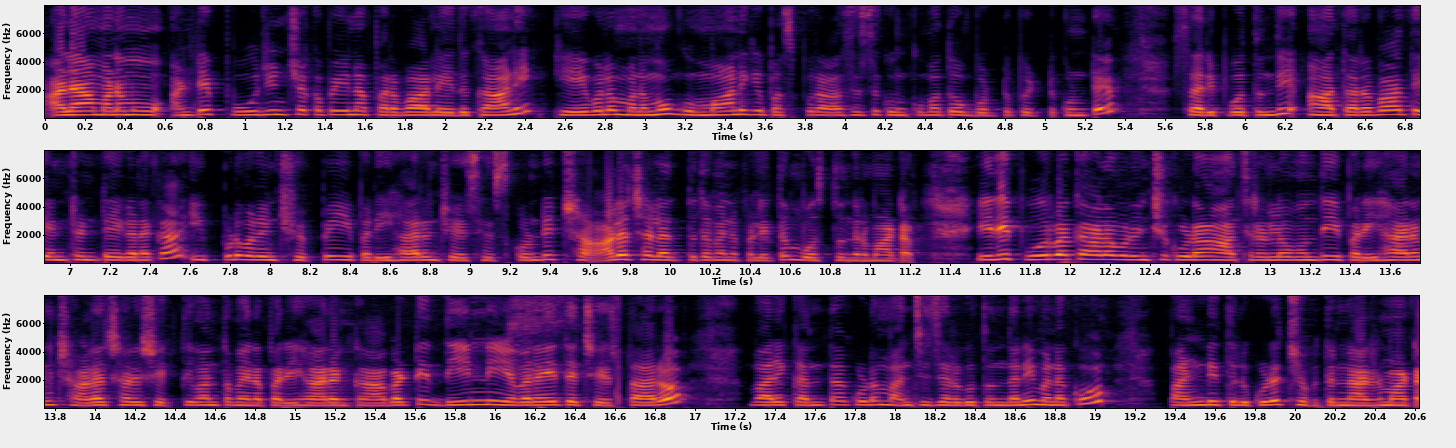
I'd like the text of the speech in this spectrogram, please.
అలా మనము అంటే పూజించకపోయినా పర్వాలేదు కానీ కేవలం మనము గుమ్మానికి పసుపు రాసేసి కుంకుమతో బొట్టు పెట్టుకుంటే సరిపోతుంది. ఆ తర్వాత ఏంటంటే గనక ఇప్పుడు మనం చెప్పే ఈ పరిహారం చేసేసుకోండి. చాలా చాలా అద్భుతమైన ఫలితం వస్తుందన్నమాట. ఇది పూర్వకాలం నుంచి కూడా ఆచరణలో ఉంది. ఈ పరిహారం చాలా చాలా శక్తివంతమైన పరిహారం కాబట్టి దీన్ని ఎవరైతే చేస్తారో వారికి వారికంతా కూడా మంచి జరుగుతుందని మనకు పండితులు కూడా చెబుతున్నారనమాట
